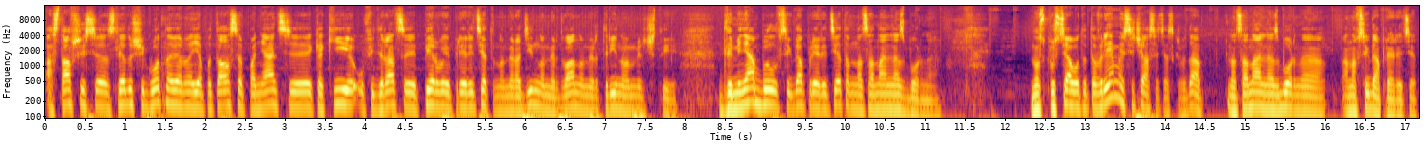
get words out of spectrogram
оставшийся следующий год, наверное, я пытался понять, э, какие у федерации первые приоритеты номер один, номер два, номер три, номер четыре. Для меня был всегда приоритетом национальная сборная. Но спустя вот это время, сейчас я тебе скажу, да, национальная сборная, она всегда приоритет.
